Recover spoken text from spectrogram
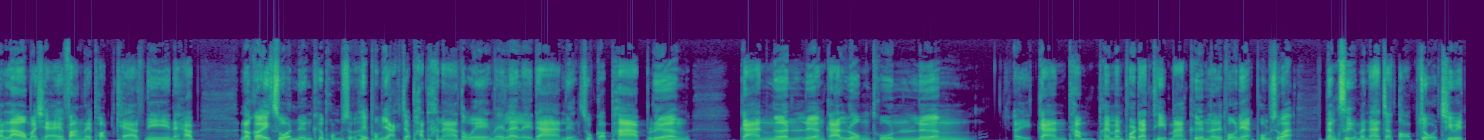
มาเล่ามาแชร์ให้ฟังในพอดแคสต์นี้นะครับแล้วก็อีกส่วนหนึ่งคือผมสึกเฮ้ยผมอยากจะพัฒนาตัวเองในหลาย ๆ ด้าน เรื่องสุขภาพเรื่องการเงินเรื่องการลงทุนเรื่องไอการทำให้มัน productive มากขึ้นอะไรพวกนี้ผมคิดว่าหนังสือมันน่าจะตอบโจทย์ชีวิต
